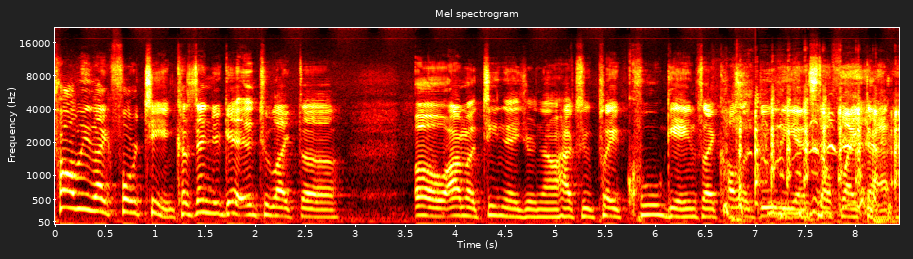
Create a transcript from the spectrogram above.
probably like 14, because then you get into like the, oh, I'm a teenager now. I have to play cool games like Call of Duty and stuff like that.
